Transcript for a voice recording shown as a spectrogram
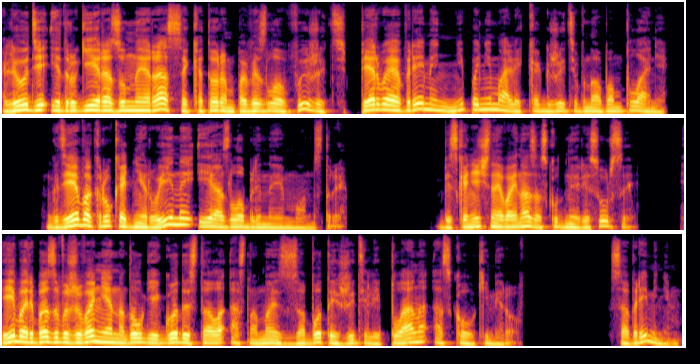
Люди и другие разумные расы, которым повезло выжить, первое время не понимали, как жить в новом плане, где вокруг одни руины и озлобленные монстры. Бесконечная война за скудные ресурсы, и борьба за выживание на долгие годы стала основной заботой жителей плана «Осколки миров». Со временем,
